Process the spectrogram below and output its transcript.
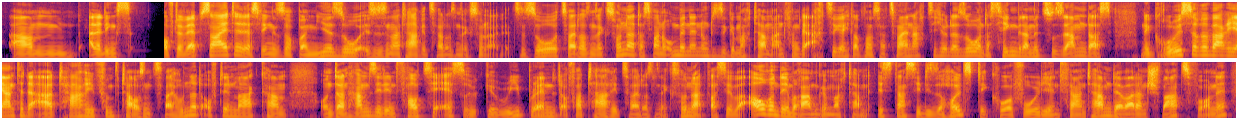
Ähm, allerdings auf der Webseite, deswegen ist es auch bei mir so, ist es ein Atari 2600. Jetzt ist es so, 2600, das war eine Umbenennung, die sie gemacht haben, Anfang der 80er, ich glaube 1982 oder so. Und das hing damit zusammen, dass eine größere Variante der Atari 5200 auf den Markt kam. Und dann haben sie den VCS gerebrandet auf Atari 2600. Was sie aber auch in dem Rahmen gemacht haben, ist, dass sie diese Holzdekorfolie entfernt haben. Der war dann schwarz vorne.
